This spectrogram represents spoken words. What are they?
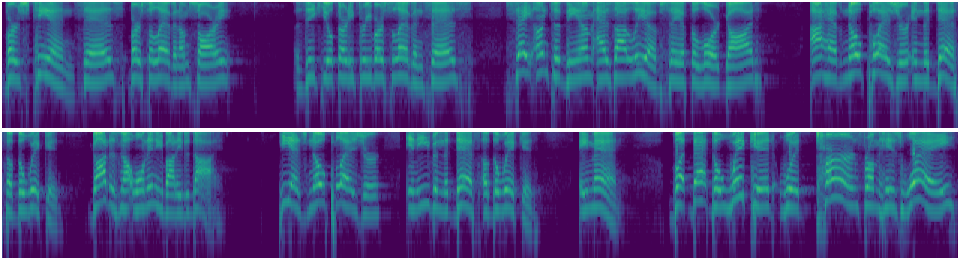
verse 10 says, verse 11, I'm sorry. Ezekiel 33, verse 11 says, Say unto them, As I live, saith the Lord God, I have no pleasure in the death of the wicked. God does not want anybody to die. He has no pleasure in even the death of the wicked. Amen but that the wicked would turn from his way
